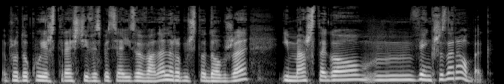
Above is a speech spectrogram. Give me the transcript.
produkujesz treści wyspecjalizowane, ale robisz to dobrze i masz tego mm, większy zarobek.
